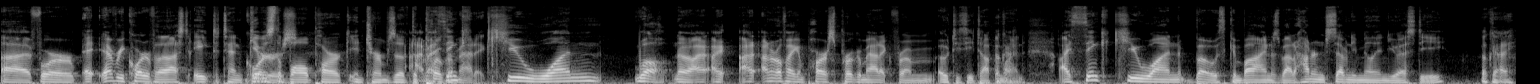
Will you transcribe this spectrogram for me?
uh, for every quarter for the last eight to ten quarters, Give us the ballpark in terms of the I mean, I think programmatic. Q1. Well, no, I, I I don't know if I can parse programmatic from OTC top of Okay. mind. I think Q1 both combined was about 170 million USD, okay.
